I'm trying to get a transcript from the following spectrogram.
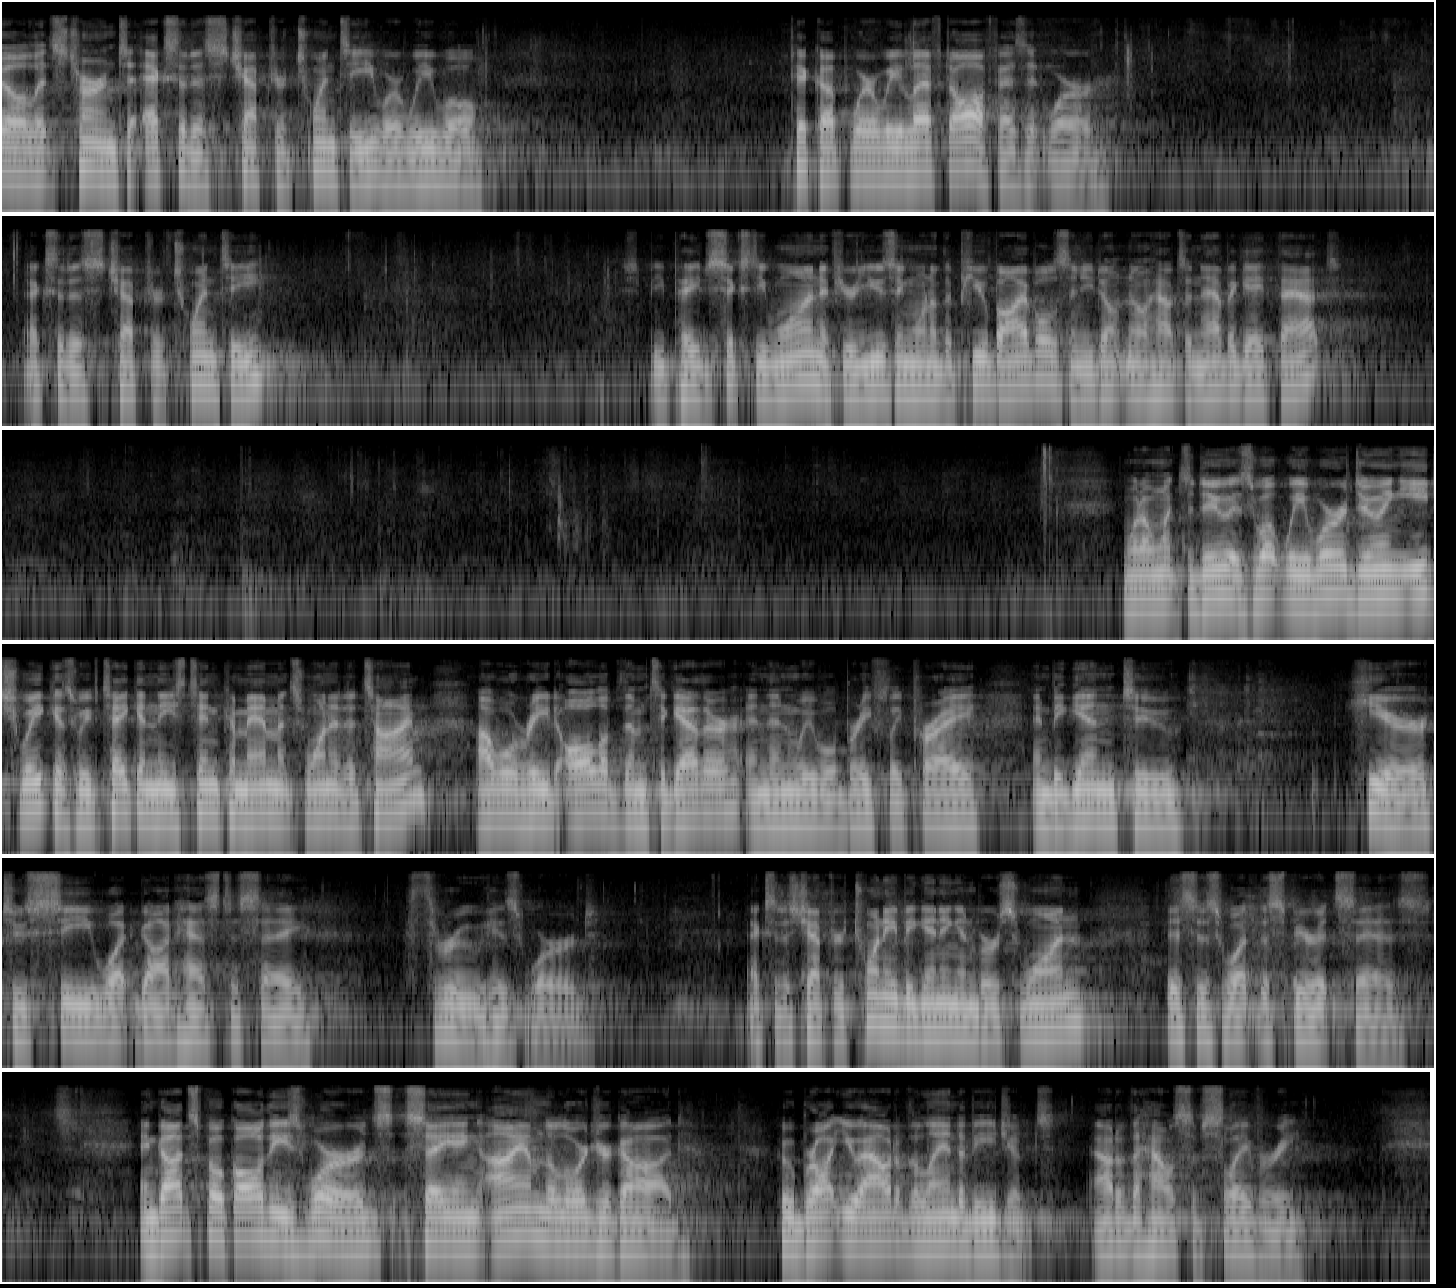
Let's turn to Exodus chapter 20, where we will pick up where we left off, as it were. Exodus chapter 20. Should be page 61 if you're using one of the Pew Bibles and you don't know how to navigate that. What I want to do is what we were doing each week as we've taken these Ten Commandments one at a time. I will read all of them together and then we will briefly pray and begin to hear, to see what God has to say through His Word. Exodus chapter 20, beginning in verse 1, this is what the Spirit says. And God spoke all these words, saying, I am the Lord your God, who brought you out of the land of Egypt, out of the house of slavery.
